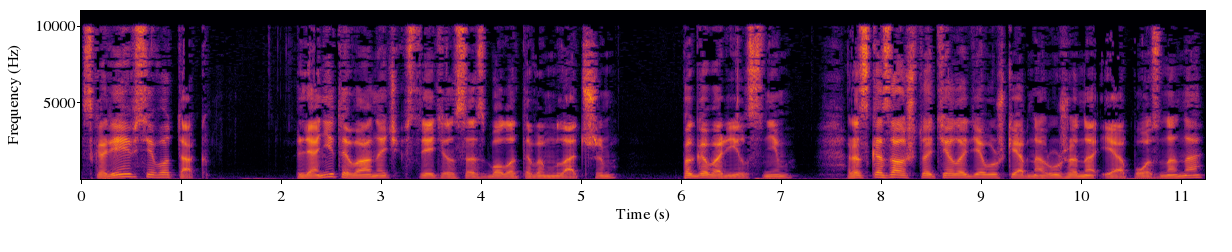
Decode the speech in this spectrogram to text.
Скорее всего, так. Леонид Иванович встретился с Болотовым-младшим, поговорил с ним, рассказал, что тело девушки обнаружено и опознано,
